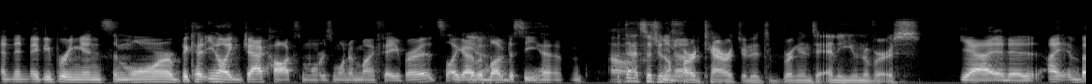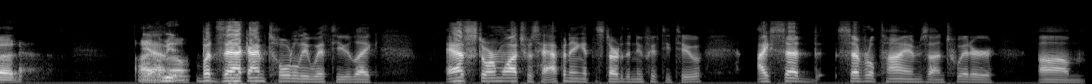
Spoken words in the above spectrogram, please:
and then maybe bring in some more because you know like Jack Hawksmoor is one of my favorites. Like I would love to see him. Oh, But that's such a you know. hard character to, to bring into any universe. Yeah, it is. I but I Yeah. don't I mean- know. But Zach, I'm totally with you. Like, as Stormwatch was happening at the start of the New 52, I said several times on Twitter, um,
